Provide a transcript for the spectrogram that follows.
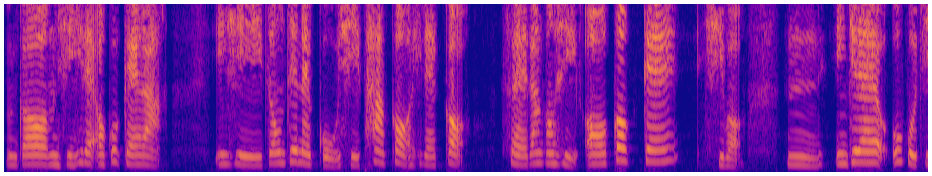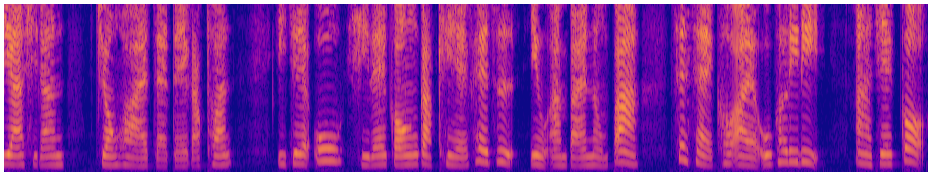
毋过，毋是迄个乌骨鸡啦，伊是中间的骨是拍鼓迄个鼓，所以当讲是乌骨鸡是无？嗯，因即个乌骨鸡啊是咱中华的在地乐团，伊即个乌是咧讲乐器的配置，有安排两百细细可爱的乌克丽丽，啊，即个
